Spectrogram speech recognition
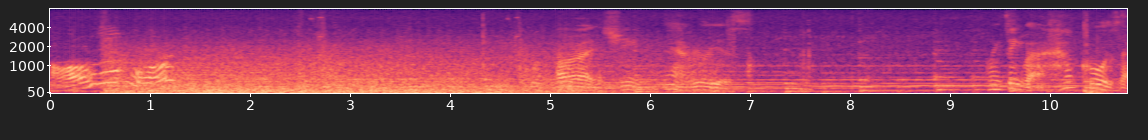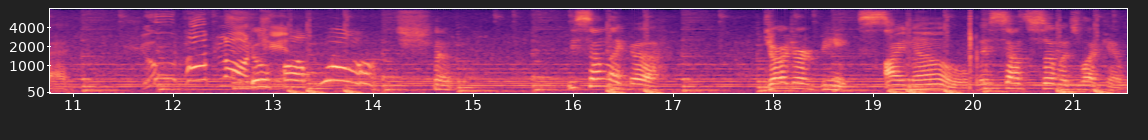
all aboard. Alright. machine. Yeah, it really is. I mean, think about it. How cool is that? You pop Go launching! pop launch. you sound like uh Jar Jar Binks. I know. They sound so much like him.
